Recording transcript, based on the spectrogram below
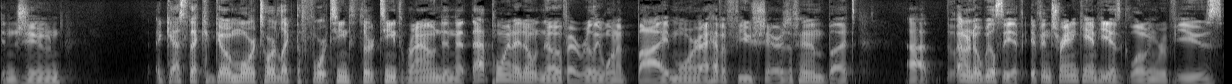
in June. I guess that could go more toward like the 14th, 13th round. And at that point, I don't know if I really want to buy more. I have a few shares of him, but uh, I don't know. We'll see. If, if in training camp he has glowing reviews,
